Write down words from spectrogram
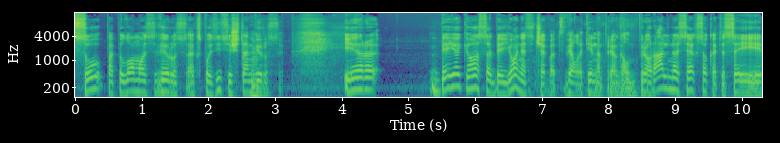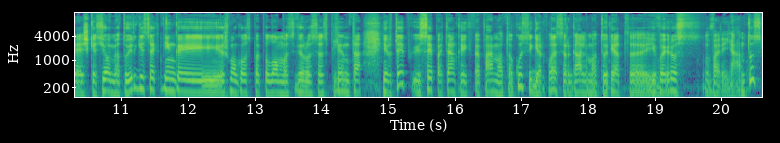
su papilomos virusu, ekspozicija šitam virusui. Ir be jokios abejonės čia vat vėl ateinam prie gal prie oralinio sekso kad jisai reiškias jo metu irgi sėkmingai žmogaus papilomos virusas plinta. Ir taip jisai patenka į kvėpavimo takus į gerklas ir galima turėt e, įvairius variantus.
